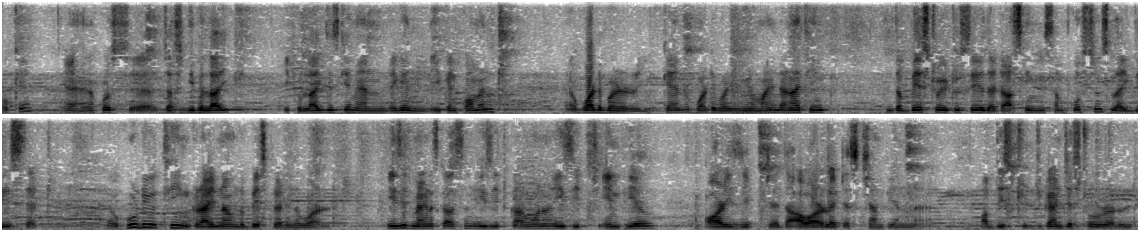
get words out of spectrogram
okay? And of course uh, just give a like if you like this game. And again you can comment uh, whatever you can whatever in your mind. And i think the best way to say that asking some questions like this that uh, who do you think right now the best player in the world? Is it magnus carlsen? Is it caruana is it MVL or is it uh, the, our latest champion uh, of this grand tour world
